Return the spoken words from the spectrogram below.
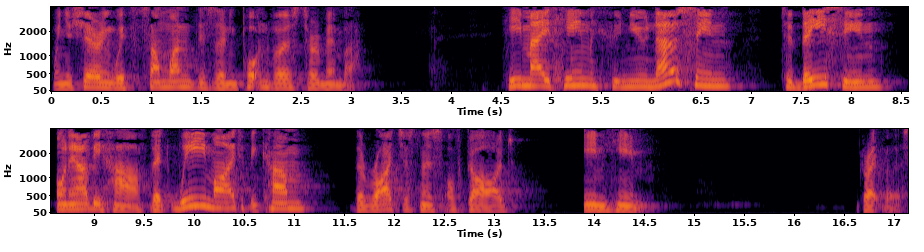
When you're sharing with someone, this is an important verse to remember. He made him who knew no sin to be sin on our behalf, that we might become the righteousness of God in him. Great verse.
